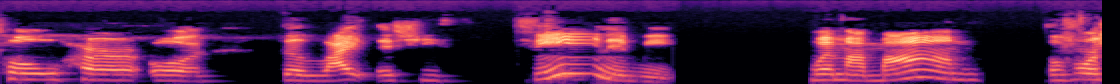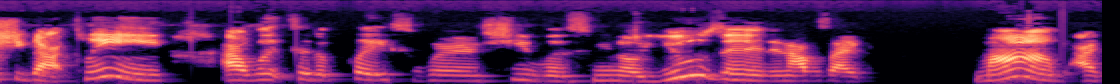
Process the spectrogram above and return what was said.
told her or the light that she's seen in me. When my mom, before she got clean, I went to the place where she was, you know, using and I was like, Mom, I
